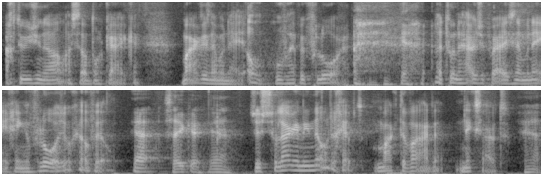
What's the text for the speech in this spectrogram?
8 uur journaal, als ze dat nog kijken, markt is naar beneden. Oh, hoeveel heb ik verloren? ja. Maar toen de huizenprijzen naar beneden gingen, verloren ze ook heel veel. Ja, zeker. Ja. Dus zolang je niet nodig hebt, maakt de waarde niks uit. Ja.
